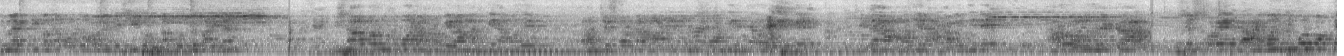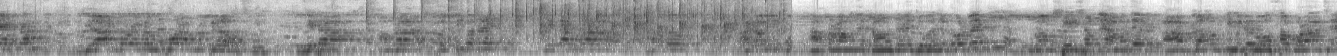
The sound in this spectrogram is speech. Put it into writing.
দু একটি কথা বলব। আমি বেশি কথা বলতে পারি না। বিশাল বড় উপহার আমরা পেলাম আজকে আমাদের রাজ্য সরকার মাননীয় মুখ্যমন্ত্রীর থেকে। সেটা আমাদের আগামী দিনে আরও আমাদের একটা, বিশেষ করে রায়গঞ্জ দ্বীপের পক্ষে একটা বিরাট বড় একটা উপহার আমরা পেলাম আজকে, যেটা আমরা সত্যি কথাই, যেটা আমরা হয়তো আগামী আপনারা আমাদের কাউন্টারে যোগাযোগ করবেন এবং সেই সঙ্গে আমাদের আপ ডাউন টিকিটের ব্যবস্থা করা আছে।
